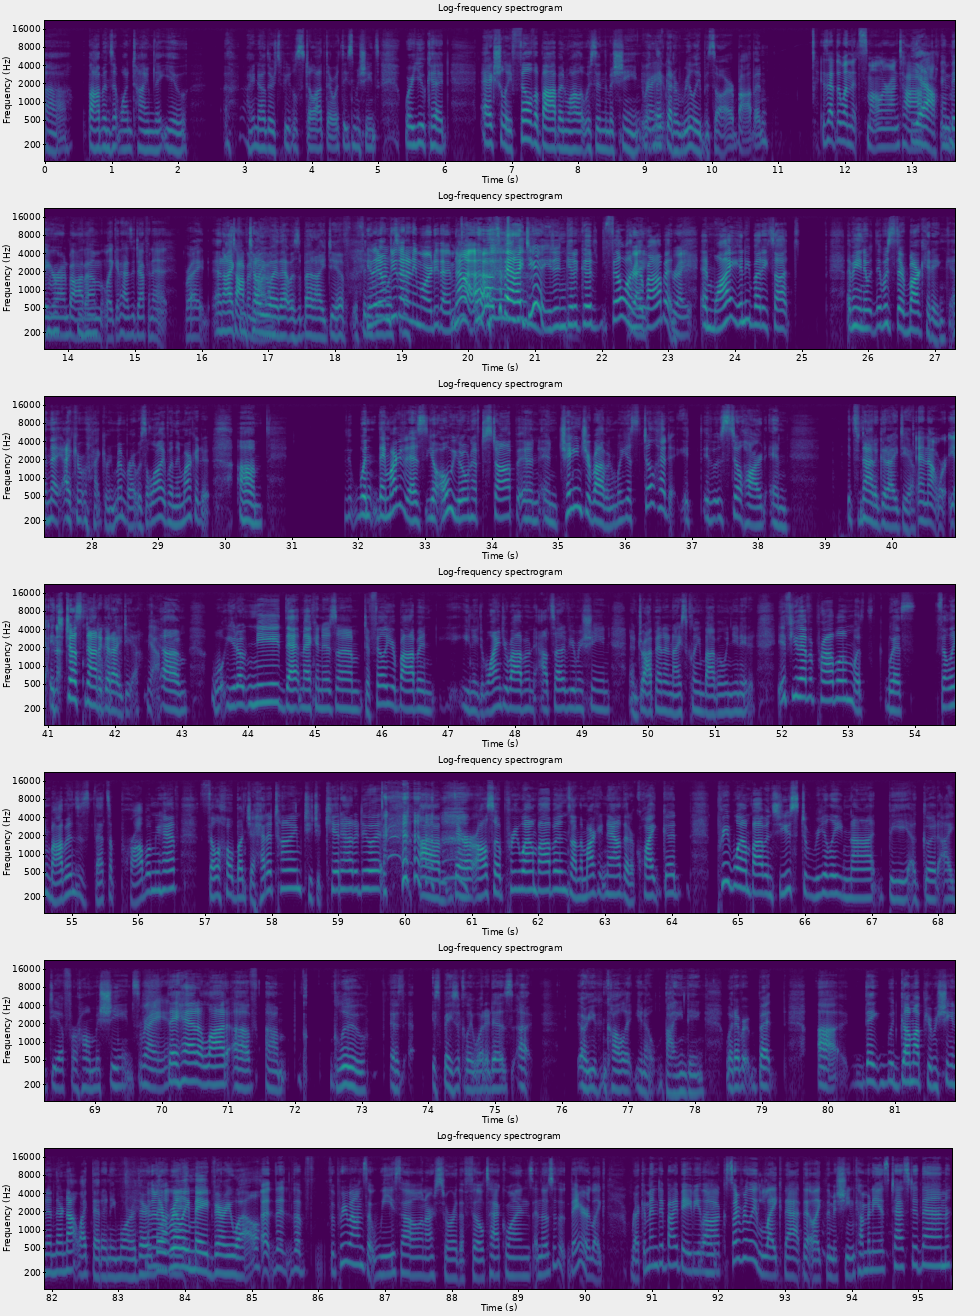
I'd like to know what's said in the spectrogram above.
uh, bobbins at one time that you. I know there's people still out there with these machines where you could actually fill the bobbin while it was in the machine, and they've got a really bizarre bobbin. Is that the one that's smaller on top? Yeah. And bigger Mhm. on bottom? Like it has a definite. Right, and I can and tell you why that was a bad idea. If, if Yeah, they don't do that know. anymore, do they? No, well, it's a bad idea. You didn't get a good fill on your bobbin. Right. and why anybody thought i mean it, it was their marketing and they, i can i can remember i was alive when they marketed it um, when they marketed it as you know oh you don't have to stop and and change your bobbin well you still had to, it it was still hard and it's not a good idea And not work. Yeah. it's no- just not a not good idea yeah. um, you don't need that mechanism to fill your bobbin. You need to wind your bobbin outside of your machine and drop in a nice clean bobbin when you need it. If you have a problem with with filling bobbins, is that's a problem you have, fill a whole bunch ahead of time, teach a kid how to do it. um, there are also pre-wound bobbins on the market now that are quite good. Pre-wound bobbins used to really not be a good idea for home machines. right. They had a lot of um, glue, is is basically what it is, uh, or you can call it, you know, binding, whatever. But uh, they would gum up your machine, and they're not like that anymore. They're they're they're, really nice. made very well. uh, the the the pre wounds that we sell in our store, the Fil-Tec ones, and those are the, they are like recommended by Baby Right. Lock. So I really like that that like the machine company has tested them.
